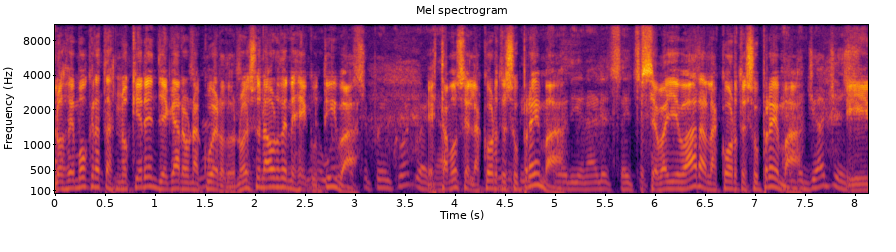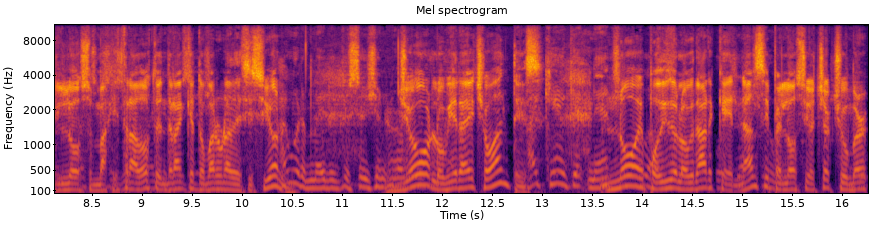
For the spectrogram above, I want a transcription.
Los demócratas no quieren llegar a un acuerdo, no es una orden ejecutiva. Estamos en la Corte Suprema. Se va a llevar a la Corte Suprema y los magistrados tendrán que tomar una decisión. Yo lo hubiera hecho antes. No he podido lograr que Nancy Pelosi o Chuck Schumer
